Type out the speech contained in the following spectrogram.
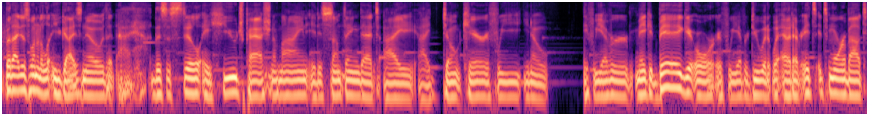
but I just wanted to let you guys know that I, this is still a huge passion of mine. It is something that I I don't care if we, you know, if we ever make it big or if we ever do whatever. It's it's more about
